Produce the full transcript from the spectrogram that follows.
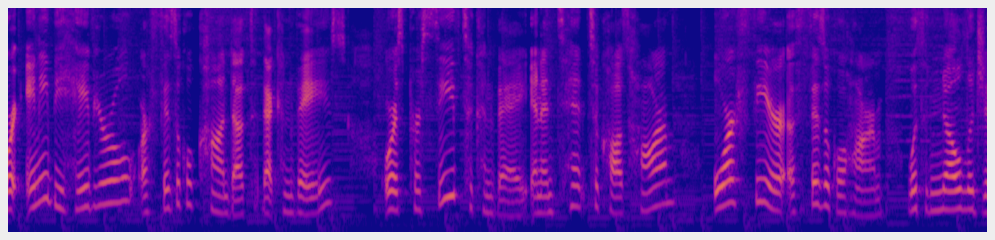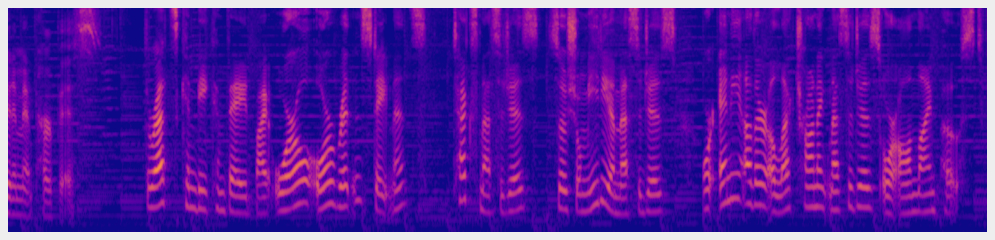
or any behavioral or physical conduct that conveys or is perceived to convey an intent to cause harm or fear of physical harm with no legitimate purpose. Threats can be conveyed by oral or written statements, text messages, social media messages, or any other electronic messages or online post.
